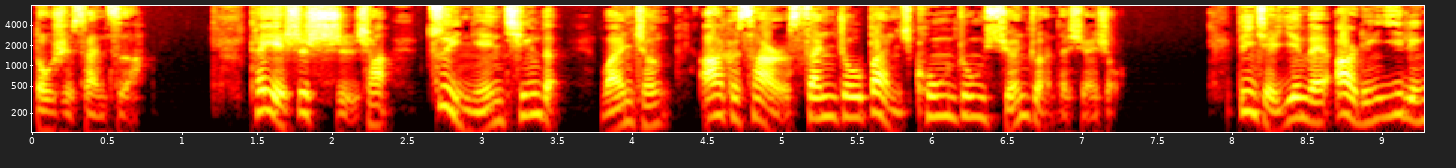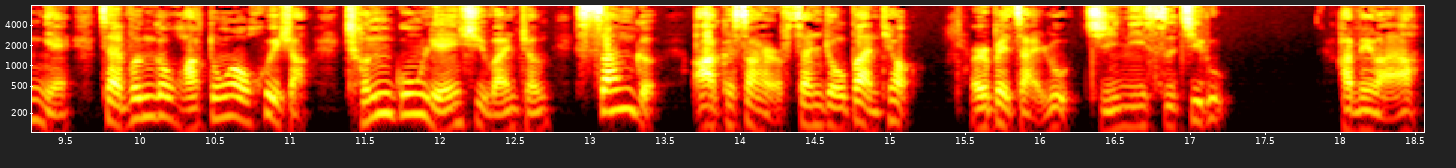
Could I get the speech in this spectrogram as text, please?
都是三次啊。他也是史上最年轻的完成阿克萨尔三周半空中旋转的选手，并且因为2010年在温哥华冬奥会上成功连续完成三个阿克萨尔三周半跳而被载入吉尼斯纪录。还没完啊，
